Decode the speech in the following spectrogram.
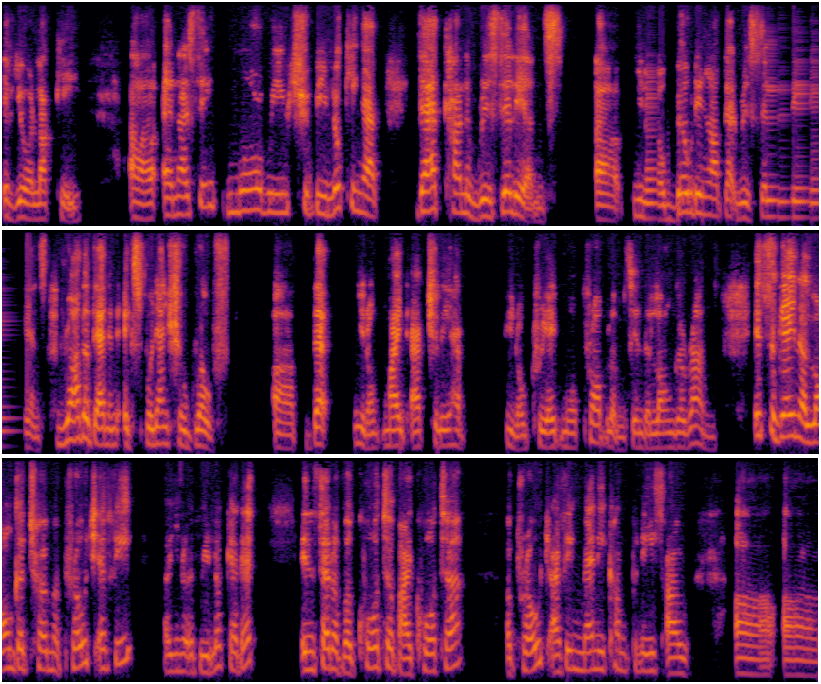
if you're lucky. Uh, and I think more we should be looking at that kind of resilience, uh, you know, building up that resilience rather than an exponential growth uh, that, you know, might actually have, you know, create more problems in the longer run. It's again a longer term approach, Effie. Uh, you know, if we look at it, instead of a quarter by quarter approach, I think many companies are uh, uh,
